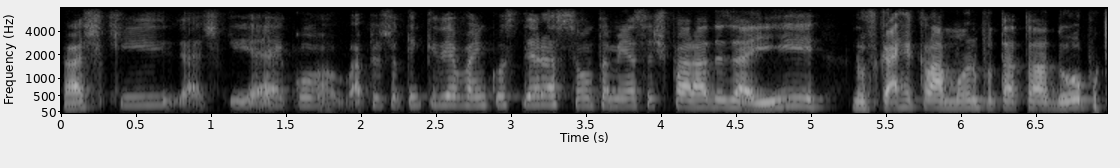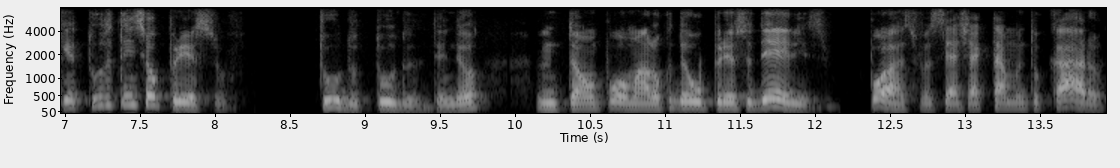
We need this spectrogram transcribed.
Acho que acho que é a pessoa tem que levar em consideração também essas paradas aí, não ficar reclamando pro tatuador, porque tudo tem seu preço. Tudo, tudo, entendeu? Então, pô, o maluco deu o preço deles. Porra, se você achar que tá muito caro,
